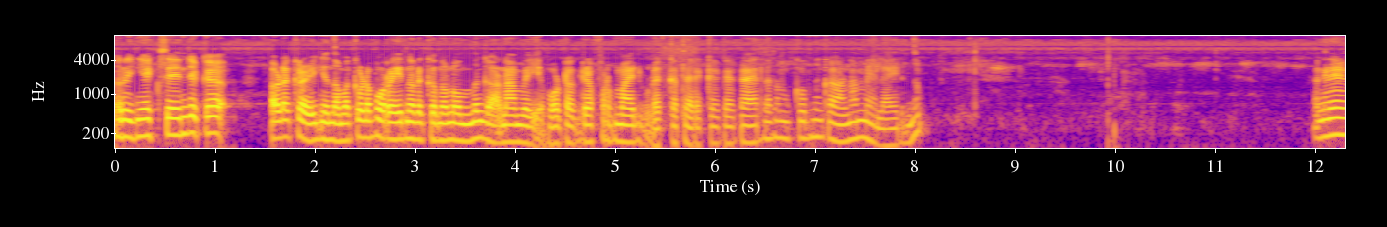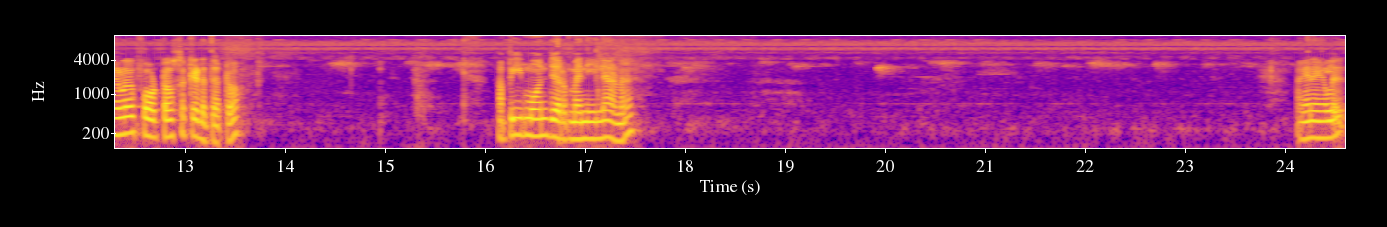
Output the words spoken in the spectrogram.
റിങ് എക്സ്ചേഞ്ച് ഒക്കെ അവിടെ കഴിഞ്ഞു. നമുക്കിവിടെ പുറകിൽ നിന്ന് ഒന്നും കാണാൻ വയ്യ. ഫോട്ടോഗ്രാഫർമാരും ഇവിടെയൊക്കെ തിരക്കൊക്കെ കാരണം നമുക്കൊന്നും കാണാൻ മേലായിരുന്നു. അങ്ങനെ ഞങ്ങൾ ഫോട്ടോസൊക്കെ എടുത്തിട്ടോ. അപ്പോൾ ഈ മോൻ ജർമ്മനിയിലാണ്. അങ്ങനെ ഞങ്ങൾ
